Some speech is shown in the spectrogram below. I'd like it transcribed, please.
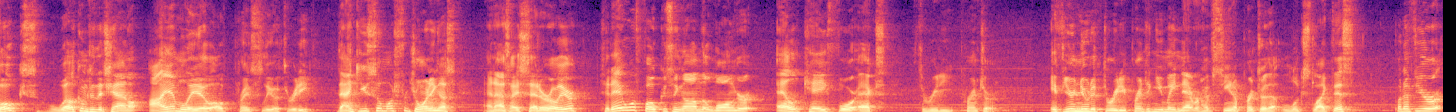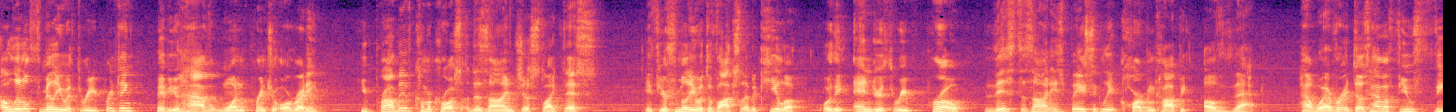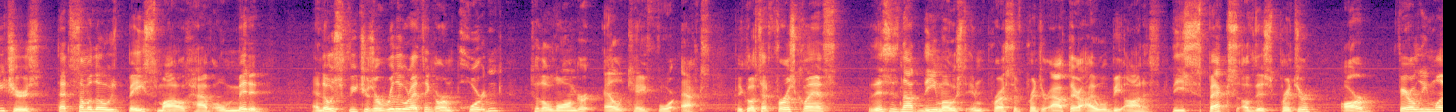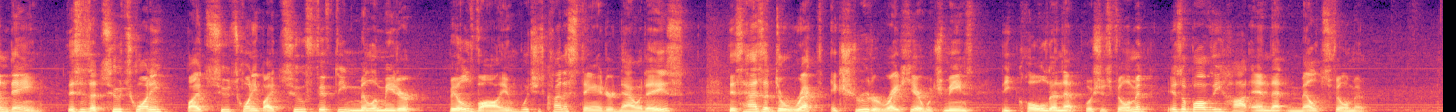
Folks, welcome to the channel. I am Leo of Prints Leo 3D. Thank you so much for joining us. And as I said earlier, today we're focusing on the longer LK4X 3D printer. If you're new to 3D printing, you may never have seen a printer that looks like this. But if you're a little familiar with 3D printing, maybe you have one printer already, you probably have come across a design just like this. If you're familiar with the Voxelab Aquila or the Ender 3 Pro, this design is basically a carbon copy of that. However, it does have a few features that some of those base models have omitted. And those features are really what I think are important to the longer LK4X. Because at first glance, this is not the most impressive printer out there, I will be honest. The specs of this printer are fairly mundane. This is a 220 by 220 by 250 millimeter build volume, which is kind of standard nowadays. This has a direct extruder right here, which means the cold end that pushes filament is above the hot end that melts filament.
